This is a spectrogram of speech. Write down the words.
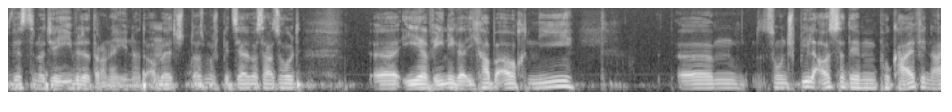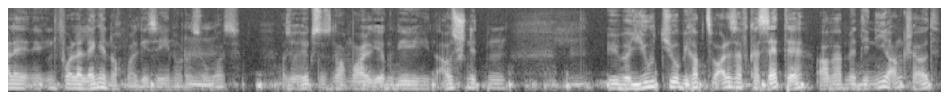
wirst du natürlich eh wieder daran erinnert. Aber jetzt, dass man speziell was rausholt, äh, eher weniger. Ich habe auch nie ähm, so ein Spiel außer dem Pokalfinale in voller Länge nochmal gesehen oder sowas. Also höchstens nochmal irgendwie in Ausschnitten über YouTube. Ich habe zwar alles auf Kassette, aber habe mir die nie angeschaut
